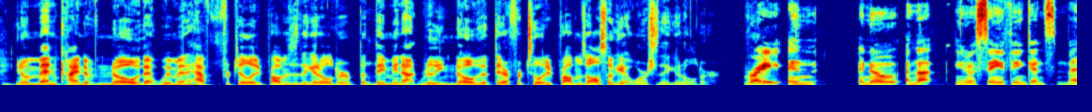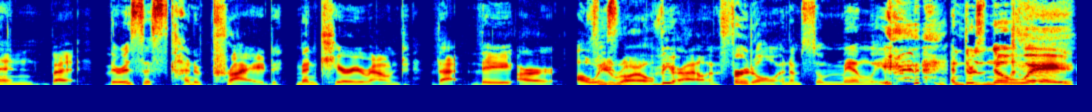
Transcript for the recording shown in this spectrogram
you know, men kind of know that women have fertility problems as they get older, but they may not really know that their fertility problems also get worse as they get older. Right. And I know I'm not, you know, saying anything against men, but there is this kind of pride men carry around that they are always Virile. virile and fertile and I'm so manly. and there's no way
